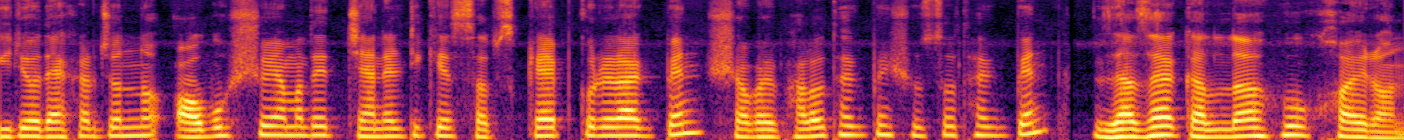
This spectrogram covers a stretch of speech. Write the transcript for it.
ভিডিও দেখার জন্য অবশ্যই আমাদের চ্যানেলটিকে সাবস্ক্রাইব করে রাখবেন। সবাই ভালো থাকবেন, সুস্থ থাকবেন। জাজাক আল্লাহু খয়রন।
